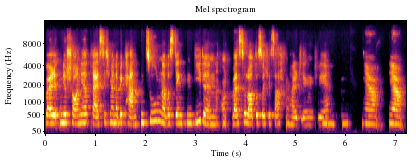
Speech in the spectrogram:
weil mir schauen ja 30 meiner Bekannten zu, na, was denken die denn? Denn? Und weißt du, lauter solche Sachen halt irgendwie. Mhm. Ja, ja.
